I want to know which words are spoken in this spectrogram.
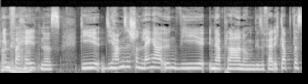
im Verhältnis. Her, ne? die, die haben sich schon länger irgendwie in der Planung, diese Pferde. Ich glaube, das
